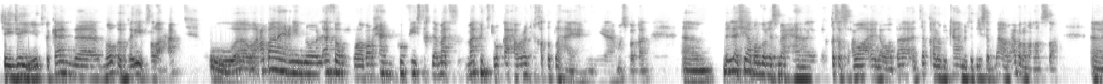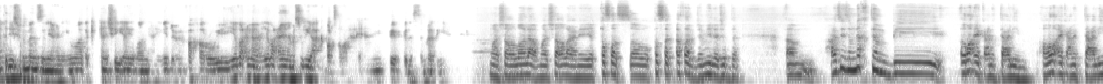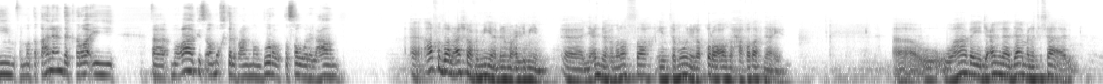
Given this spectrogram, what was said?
شيء جيد. فكان موقف غريب صراحة. وأعطانا يعني إنه الأثر بعض الأحيان يكون في استخدامات ما كنت تتوقعها ولا تخطط لها يعني مسبقا. من الأشياء برضو اللي نسمعها قصص عوائل أو آباء انتقلوا بالكامل تدريس أبنائهم عبر المنصة آه، تدريس في المنزل يعني وهذا كان شيء أيضا يعني يدعو الفخر ويضعنا يضع علينا مسؤولية أكبر صراحة يعني في, في الاستمرارية. ما شاء الله لا ما شاء الله يعني قصص أو قصة أثر جميلة جدا. عزيز بنختم برأيك عن التعليم أو رأيك عن التعليم في المنطقة، هل عندك رأي آه، معاكس أو مختلف عن المنظور أو التصور العام؟ آه، أفضل 10% من المعلمين اللي عندنا في المنصة ينتمون إلى قرى أو محافظات نائية. آه، وهذا يجعلنا دائما نتساءل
